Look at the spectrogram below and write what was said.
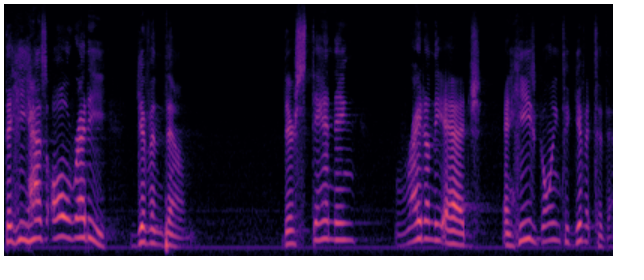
that he has already given them. They're standing right on the edge, and he's going to give it to them.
